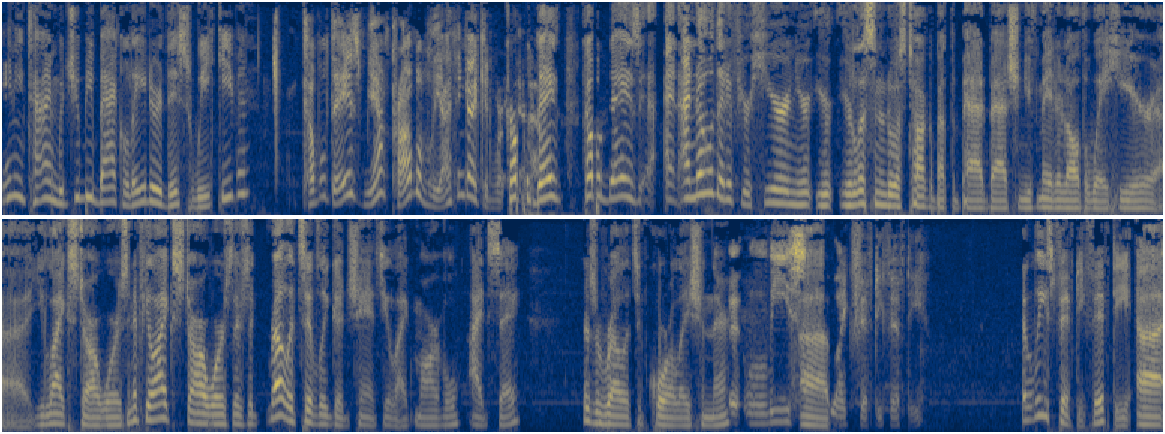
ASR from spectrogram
Anytime. Would you be back later this week, even? Couple days, yeah, probably. I think I could work. couple out. days couple days and i know that if you're here and you're, you're you're listening to us talk about the bad batch and you've made it all the way here uh, you like star wars and if you like star wars there's a relatively good chance you like marvel i'd say there's a relative correlation there At least Uh, like 50-50. at least 50-50 uh,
